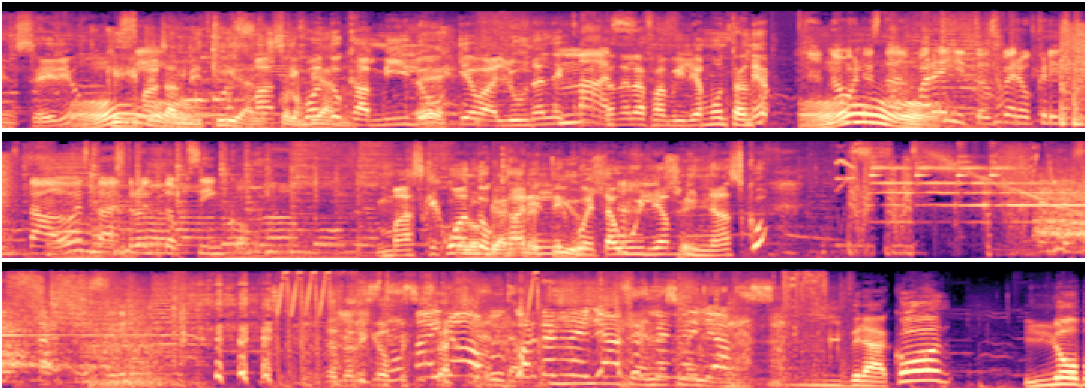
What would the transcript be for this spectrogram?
¿En serio? Qué gente Sí. tan metida los Más que cuando. Camilo Eh. y Evaluna le Más. cuentan a la familia Montaner. No, bueno, Oh. están parejitos, pero Cris Hurtado está dentro del top 5. Más que cuando Karen le metidos. cuenta a William Sí. Ay, no, córtenme ya, córtenme ya. Vibra con lo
